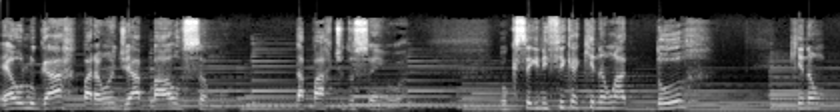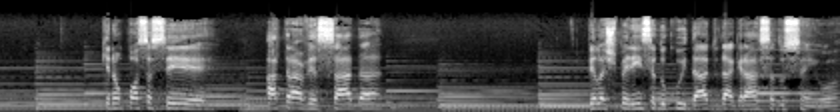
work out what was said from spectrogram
é o lugar para onde há bálsamo da parte do Senhor. O que significa que não há dor que não que não possa ser atravessada pela experiência do cuidado e da graça do Senhor.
